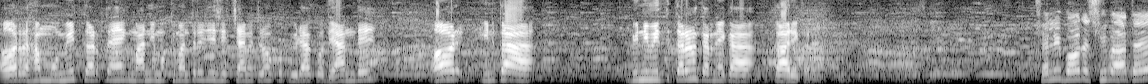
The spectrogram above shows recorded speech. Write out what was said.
और हम उम्मीद करते हैं कि माननीय मुख्यमंत्री जी, शिक्षा मित्रों को, पीड़ा को ध्यान दें और इनका विनियमितकरण करने का कार्य करें। चलिए, बहुत अच्छी बात है।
